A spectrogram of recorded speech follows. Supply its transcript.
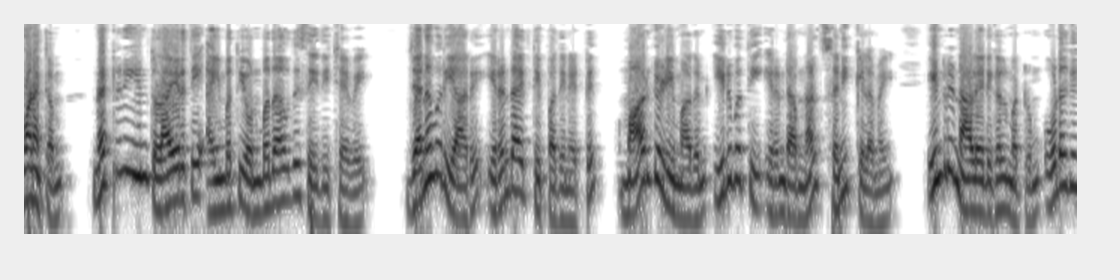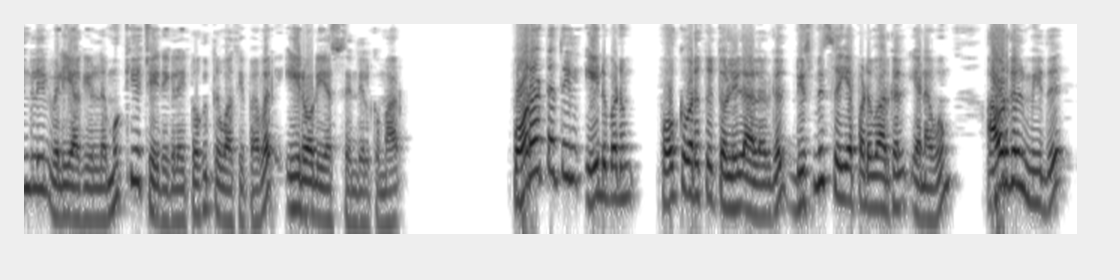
வணக்கம். நற்றினியின் தொள்ளாயிரத்தி ஐம்பத்தி ஒன்பதாவது செய்தி சேவை. ஜனவரி ஆறு இரண்டாயிரத்தி பதினெட்டு மார்கழி மாதம் இருபத்தி இரண்டாம் நாள் சனிக்கிழமை. இன்று நாளேடுகள் மற்றும் ஊடகங்களில் வெளியாகியுள்ள முக்கிய செய்திகளை தொகுத்து வாசிப்பவர் ஈரோடு எஸ். செந்தில்குமார். போராட்டத்தில் ஈடுபடும் போக்குவரத்து தொழிலாளர்கள் டிஸ்மிஸ் செய்யப்படுவார்கள் எனவும் அவர்கள் மீது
